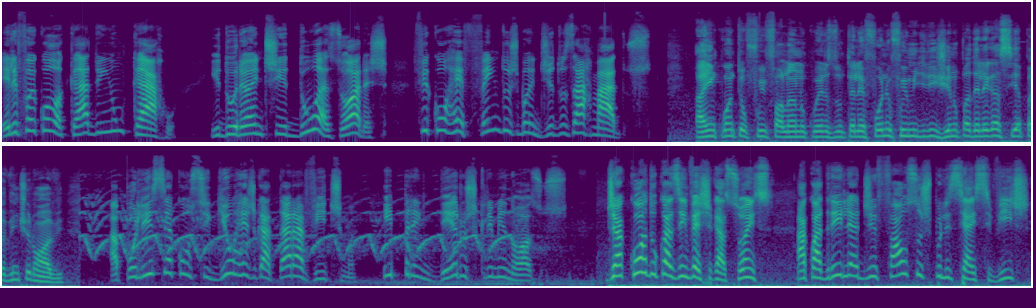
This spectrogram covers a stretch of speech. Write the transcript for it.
Ele foi colocado em um carro e durante duas horas ficou refém dos bandidos armados. Aí, enquanto eu fui falando com eles no telefone, eu fui me dirigindo para a delegacia, para 29. A polícia conseguiu resgatar a vítima e prender os criminosos. De acordo com as investigações, a quadrilha de falsos policiais civis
